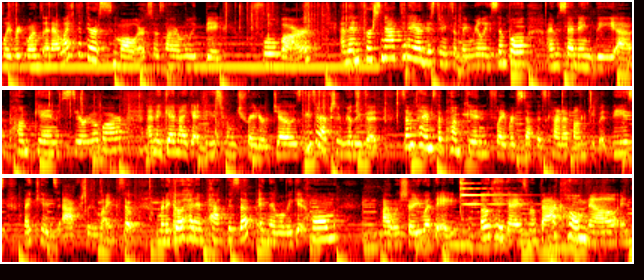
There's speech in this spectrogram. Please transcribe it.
flavored ones. And I like that they're smaller, so it's not a really big full bar. And then for snack today, I'm just doing something really simple. I'm sending the uh, pumpkin cereal bar. And again, I get these from Trader Joe's. These are actually really good. Sometimes the pumpkin flavored stuff is kind of funky, but these my kids actually like. So I'm gonna go ahead and pack this up and then when we get home, I will show you what they ate. Okay guys, we're back home now and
